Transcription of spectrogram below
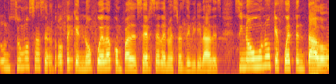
un sumo sacerdote que no pueda compadecerse de nuestras debilidades, sino uno que fue tentado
